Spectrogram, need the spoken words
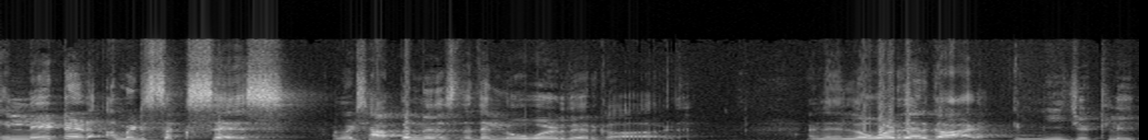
elated amidst success, amidst happiness, that they lowered their guard. And when they lowered their guard, immediately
